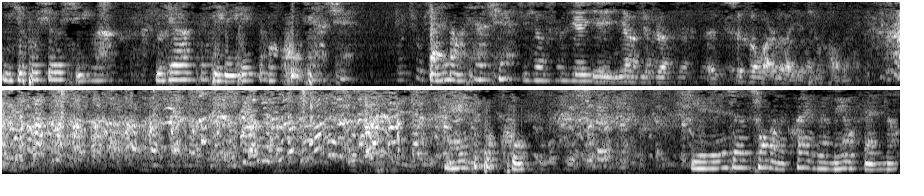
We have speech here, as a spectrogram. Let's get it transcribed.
你就不修行了，你就让自己每天这么苦下去，烦恼下去，就像世间也一样，就是呃吃喝玩乐也挺好的。你还是不苦，你人生充满了快乐，没有烦恼。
